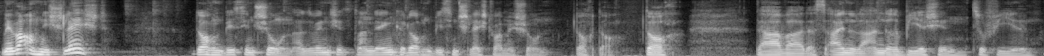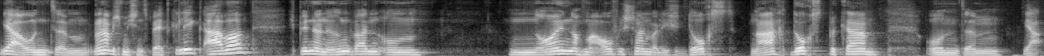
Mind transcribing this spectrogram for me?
Mir war auch nicht schlecht. Doch, ein bisschen schon. Also wenn ich jetzt dran denke, doch, ein bisschen schlecht war mir schon. Doch, doch, doch. Da war das ein oder andere Bierchen zu viel. Ja, und ähm, dann habe ich mich ins Bett gelegt, aber ich bin dann irgendwann um neun nochmal aufgestanden, weil ich Durst, Nachdurst bekam. Und ähm, ja,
